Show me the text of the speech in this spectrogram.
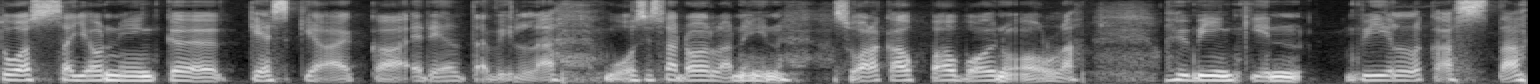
tuossa jo niin keskiaikaa edeltävillä vuosisadoilla niin suolakauppa on voinut olla hyvinkin vilkasta,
